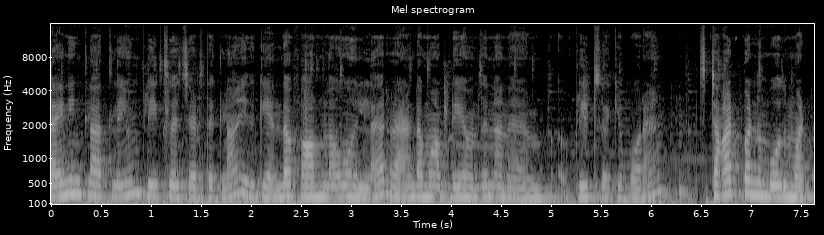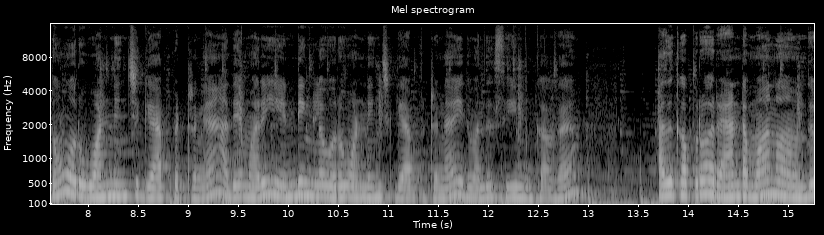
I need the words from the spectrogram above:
லைனிங் கிளாத்லேயும் ப்ளீட்ஸ் வச்சு எடுத்துக்கலாம். இதுக்கு எந்த ஃபார்முலாவும் இல்லை. ரேண்டமாக அப்படியே வந்து நான் ப்ளீட்ஸ் வைக்க போகிறேன் ஸ்டார்ட் பண்ணும்போது மட்டும் ஒரு ஒன் இன்ச் கேப் விட்டுருங்க. அதே மாதிரி எண்டிங்கில் ஒரு ஒன் இன்ச் கேப் விட்டுருங்க. இது வந்து சீமுக்காக அதுக்கப்புறம் ரேண்டமாக நான் வந்து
